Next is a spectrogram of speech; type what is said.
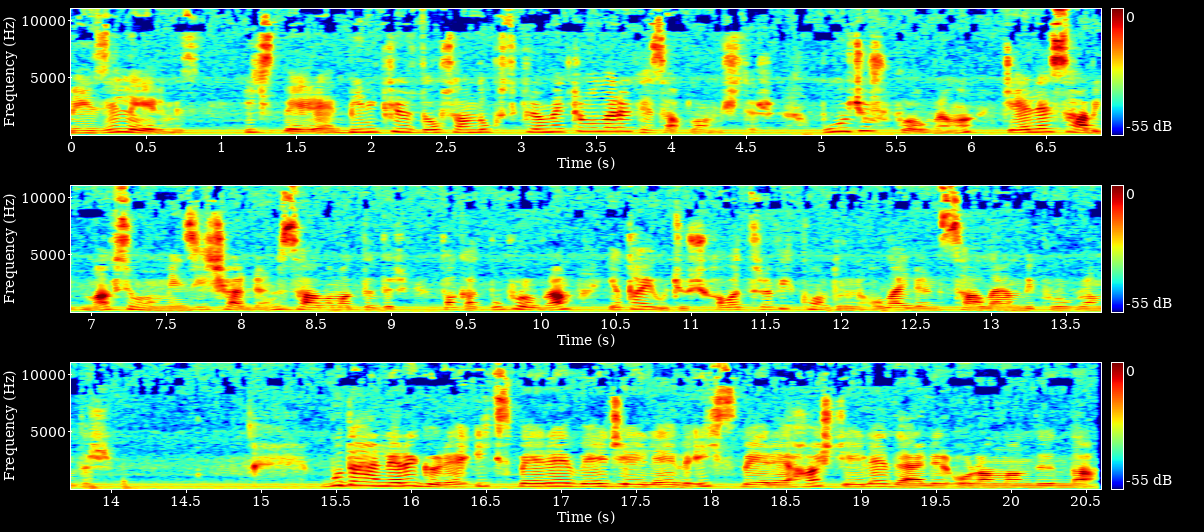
menzil değerimiz XBR 1299 km olarak hesaplanmıştır. Bu uçuş programı CL sabit maksimum menzil şartlarını sağlamaktadır. Fakat bu program yatay uçuş, hava trafik kontrolü olaylarını sağlayan bir programdır. Bu değerlere göre XBR VCL ve XBR HCL değerleri oranlandığında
